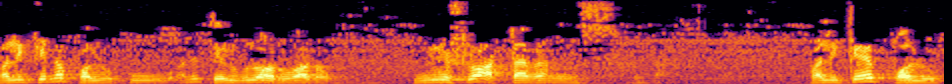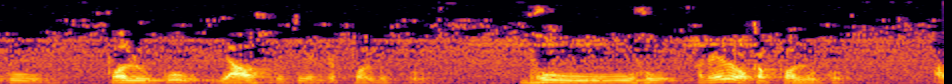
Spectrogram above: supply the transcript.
పలికిన పలుకు అని తెలుగులో అనువాదం. ఇంగ్లీష్లో అట్టరన్స్ అంటారు. పలికే పలుకు పలుకు వ్యాహృతి అంటే పలుకు. భూహు అనేది ఒక పలుకు. ఆ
